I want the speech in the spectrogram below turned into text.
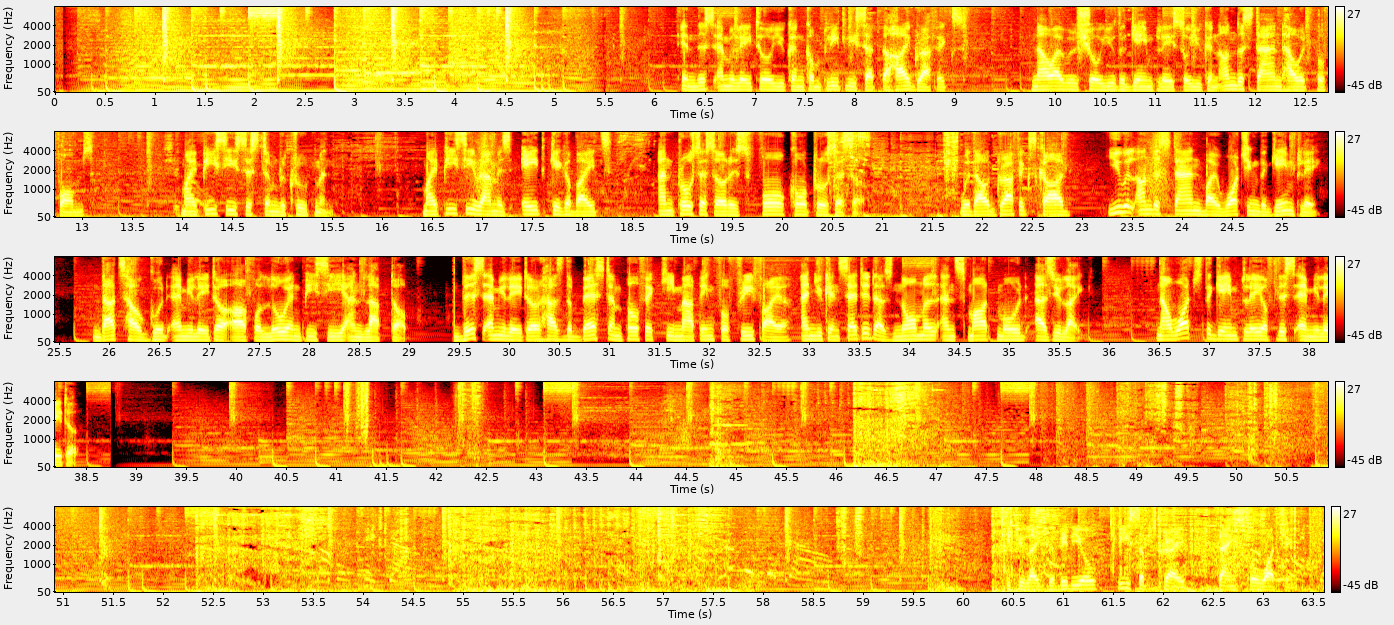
In this emulator, you can completely set the high graphics, now I will show you the gameplay so you can understand how it performs. My PC system recruitment. My PC RAM is 8GB and processor is 4-core processor. Without graphics card, you will understand by watching the gameplay. That's how good emulator are for low-end PC and laptop. This emulator has the best and perfect key mapping for Free Fire and you can set it as normal and smart mode as you like. Now watch the gameplay of this emulator. If you like the video, please subscribe. Thanks for watching.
